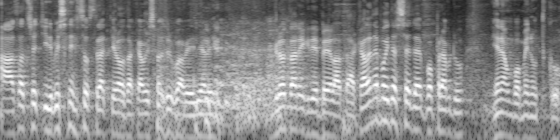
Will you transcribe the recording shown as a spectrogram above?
A za třetí, kdyby se něco ztratilo, tak aby jsme zhruba věděli, kdo tady kdy byl a tak. Ale nebojte se, jde opravdu jenom o minutku.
